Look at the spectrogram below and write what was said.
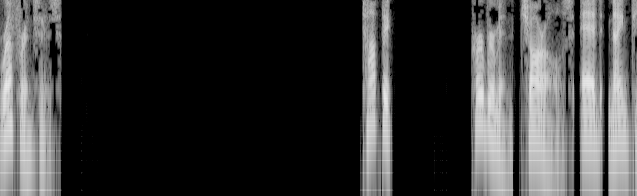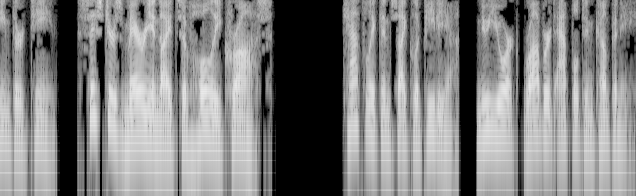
References. Topic Herbermann, Charles, ed. 1913. Sisters Marianites of Holy Cross. Catholic Encyclopedia. New York, Robert Appleton Company.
